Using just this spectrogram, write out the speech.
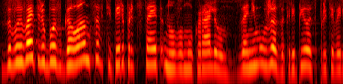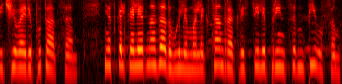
Завоевать любовь голландцев теперь предстоит новому королю. За ним уже закрепилась противоречивая репутация. Несколько лет назад Уильям Александра окрестили принцем Пилсом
